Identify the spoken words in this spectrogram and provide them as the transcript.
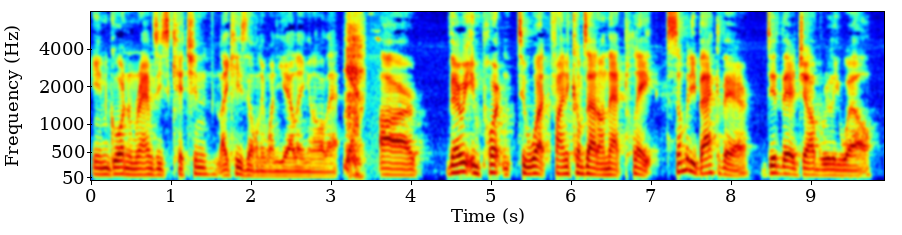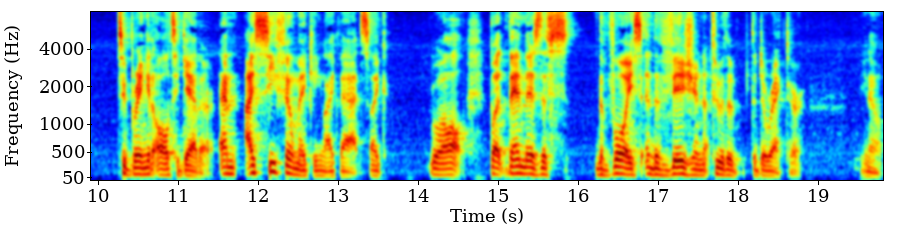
in Gordon Ramsay's kitchen, like he's the only one yelling and all that, are very important to what finally comes out on that plate. Somebody back there did their job really well to bring it all together. And I see filmmaking like that. It's like, well, but then there's this the voice and the vision through the, the director, you know.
